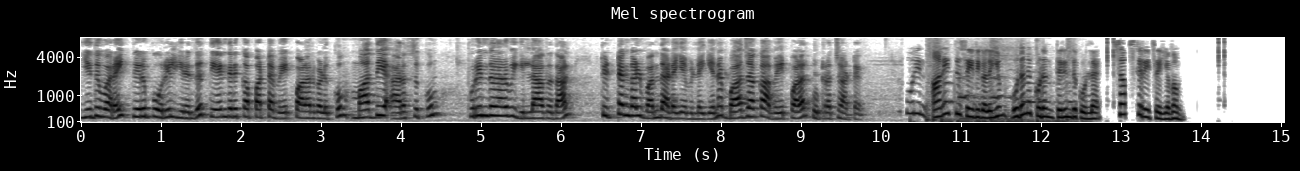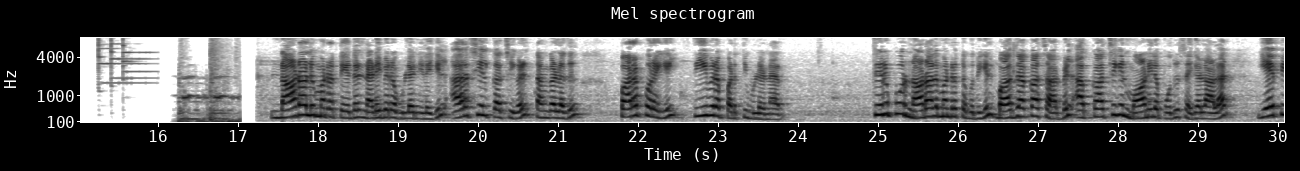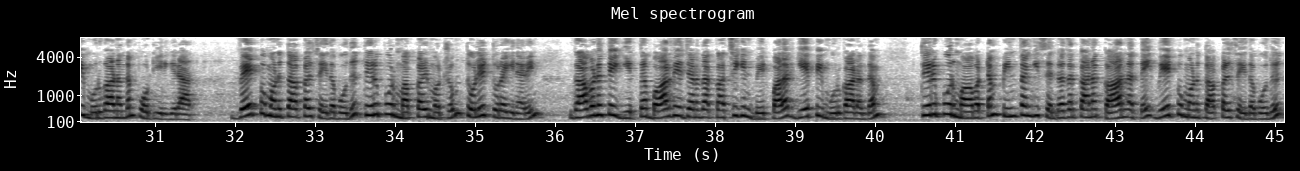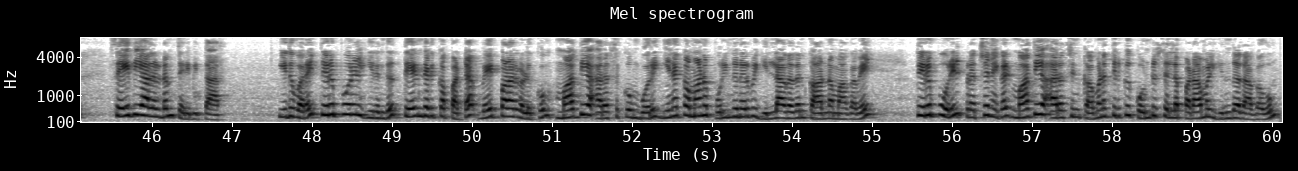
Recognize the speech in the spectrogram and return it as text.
இதுவரை திருப்பூரில் இருந்து தேர்ந்தெடுக்கப்பட்ட வேட்பாளர்களுக்கும் மத்திய அரசுக்கும் புரிந்துணர்வு இல்லாததால் திட்டங்கள் வந்தடையவில்லை என பாஜக வேட்பாளர் குற்றச்சாட்டு. அனைத்து செய்திகளையும் உடனுக்குடன் தெரிந்து கொள்ள சப்ஸ்கிரைப் செய்யவும். நாடாளுமன்ற தேர்தல் நடைபெற உள்ள நிலையில் அரசியல் கட்சிகள் தங்களது பரப்புரையை தீவிரப்படுத்தியுள்ளனர். திருப்பூர் நாடாளுமன்ற தொகுதியில் பாஜக சார்பில் அக்கட்சியின் மாநில பொதுச் செயலாளர் ஏ பி முருகானந்தம் போட்டியிடுகிறார். வேட்பு மனு தாக்கல் செய்தபோது திருப்பூர் மக்கள் மற்றும் தொழில்துறையினரின் கவனத்தை ஈர்த்த பாரதிய ஜனதா கட்சியின் வேட்பாளர் ஏ பி முருகானந்தம் திருப்பூர் மாவட்டம் பின்தங்கி சென்றதற்கான காரணத்தை வேட்பு மனு தாக்கல் செய்தபோது செய்தியாளரிடம் தெரிவித்தார். இதுவரை திருப்பூரில் இருந்து தேர்ந்தெடுக்கப்பட்ட வேட்பாளர்களுக்கும் மத்திய அரசுக்கும் ஒரு இணக்கமான புரிந்துணர்வு இல்லாததன் காரணமாகவே திருப்பூரில் பிரச்சனைகள் மத்திய அரசின் கவனத்திற்கு கொண்டு செல்லப்படாமல் இருந்ததாகவும்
